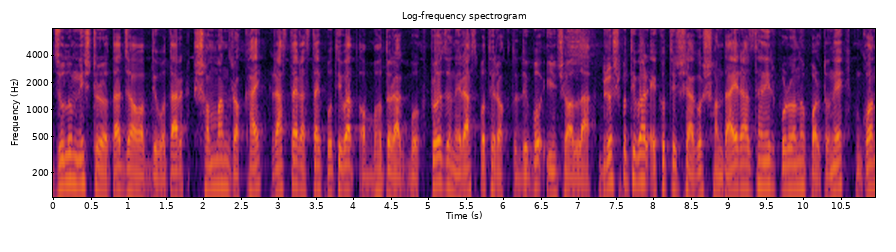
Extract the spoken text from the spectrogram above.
জুলুম নিষ্ঠুরতা জবাব দেব। তার সম্মান রক্ষায় রাস্তায় রাস্তায় প্রতিবাদ অব্যাহত রাখব। প্রয়োজনে রাজপথে রক্ত দেব, ইনশাআল্লাহ। বৃহস্পতিবার একত্রিশে আগস্ট সন্ধ্যায় রাজধানীর পুরনো পল্টনে গণ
